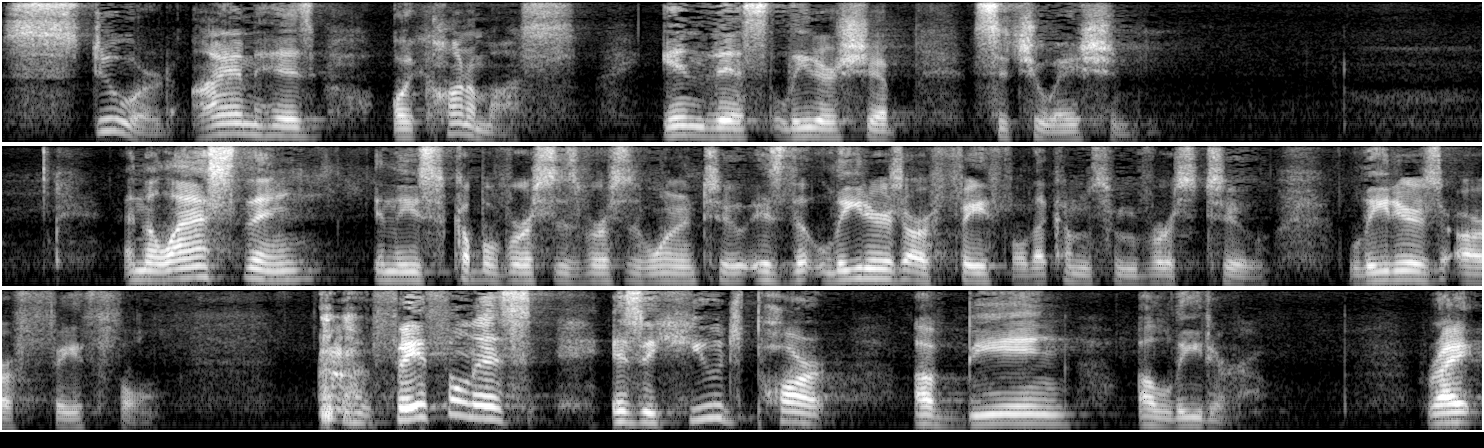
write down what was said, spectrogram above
steward, I am His oikonomos in this leadership situation. And the last thing in these couple verses, verses 1 and 2, is that leaders are faithful. That comes from verse 2. Leaders are faithful. Faithfulness is a huge part of being a leader, right?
